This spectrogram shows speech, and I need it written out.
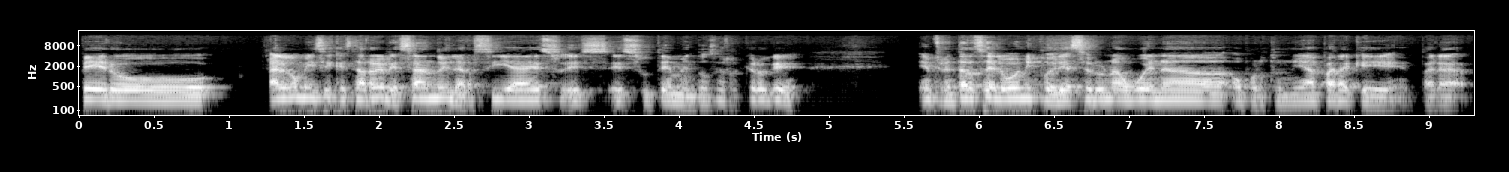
Pero algo me dice que está regresando y la es, es, su tema. Entonces creo que enfrentarse al Bonis podría ser una buena oportunidad para que, para,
